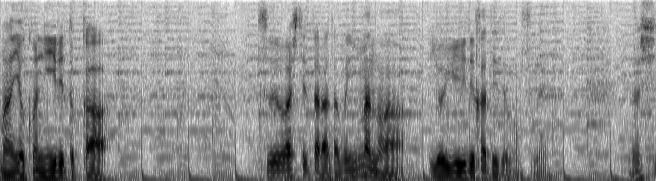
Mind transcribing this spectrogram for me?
まあ横にいるとか、通話してたら多分今のは余裕で勝ててますね。よし、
